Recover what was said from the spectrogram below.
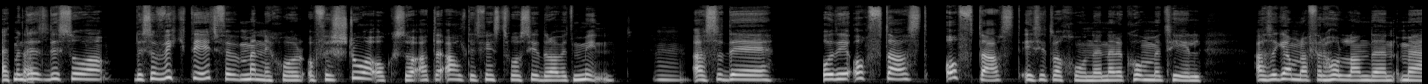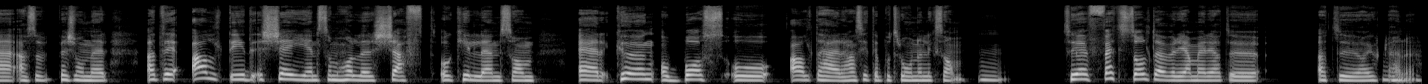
öppet. Men det, det, är så, det är så viktigt för människor att förstå också att det alltid finns två sidor av ett mynt. Alltså det, och det är oftast, oftast i situationer när det kommer till alltså gamla förhållanden med alltså personer att det är alltid tjejen som håller käft och killen som är kung och boss och allt det här. Han sitter på tronen liksom. Så jag är fett stolt över dig Amelia att du, att du har gjort det här nu.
